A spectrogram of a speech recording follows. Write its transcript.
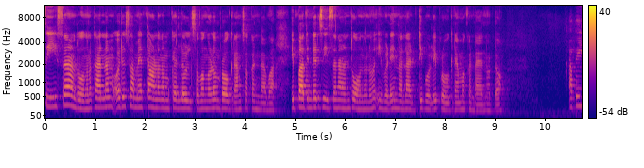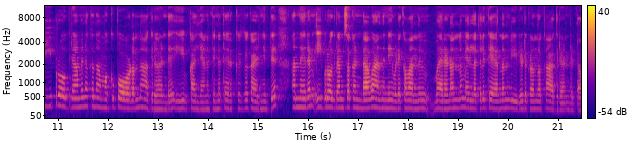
സീസണാണ് തോന്നുന്നു. കാരണം ഒരു സമയത്താണല്ലോ നമുക്ക് എല്ലാ ഉത്സവങ്ങളും പ്രോഗ്രാംസ് ഒക്കെ ഉണ്ടാവുക. ഇപ്പോൾ അതിന്റെ ഒരു സീസണാണെന്ന് തോന്നുന്നു. ഇവിടെയും നല്ല അടിപൊളി പ്രോഗ്രാമൊക്കെ ഉണ്ടായിരുന്നു കേട്ടോ. അപ്പോൾ ഈ പ്രോഗ്രാമിനൊക്കെ നമുക്ക് പോകണം എന്ന് ആഗ്രഹമുണ്ട്. ഈ കല്യാണത്തിന്റെ തിരക്കൊക്കെ കഴിഞ്ഞിട്ട് അന്നേരം ഈ പ്രോഗ്രാംസ് ഒക്കെ ഉണ്ടാവുകയാണെന്നുണ്ടെങ്കിൽ ഇവിടെയൊക്കെ വന്ന് വരണം എന്നും എല്ലാത്തിലും കയറണം എന്നും വീഡിയോ എടുക്കണം എന്നൊക്കെ ആഗ്രഹമുണ്ട് കേട്ടോ.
